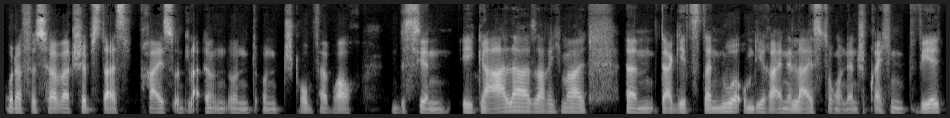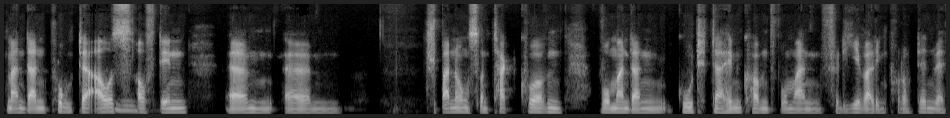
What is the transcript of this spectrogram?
oder für Serverchips, da ist Preis und, und, und Stromverbrauch ein bisschen egaler, sag ich mal. Ähm, da geht's dann nur um die reine Leistung und entsprechend wählt man dann Punkte aus mhm. auf den ähm, ähm, Spannungs- und Taktkurven, wo man dann gut dahin kommt, wo man für die jeweiligen Produkte hin will.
